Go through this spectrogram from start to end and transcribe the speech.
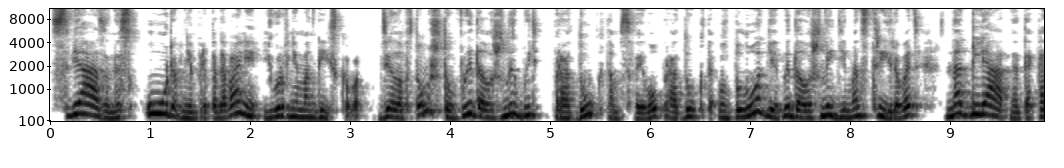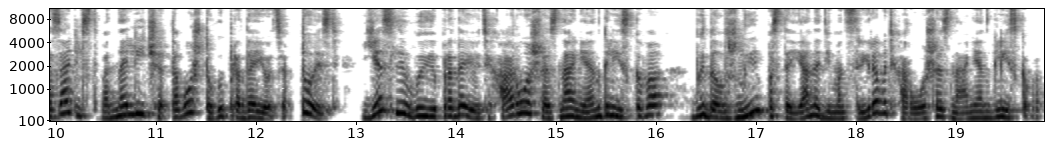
связаны с уровнем преподавания и уровнем английского. Дело в том, что вы должны быть продуктом своего продукта. В блоге вы должны демонстрировать наглядное доказательство наличия того, что вы продаете. То есть, если вы продаете хорошее знание английского, вы должны постоянно демонстрировать хорошее знание английского.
